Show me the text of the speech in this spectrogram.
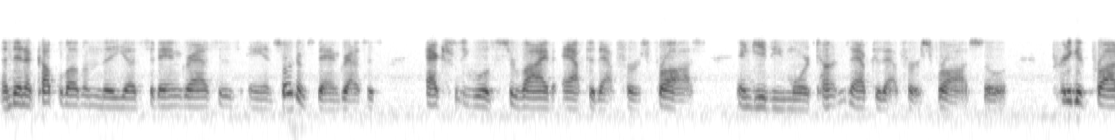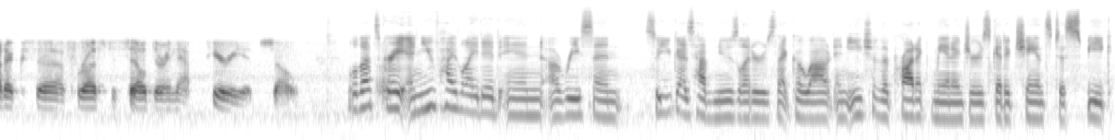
And then a couple of them, the uh, Sudan grasses and sorghum Sudan grasses, actually will survive after that first frost and give you more tons after that first frost. So, pretty good products uh, for us to sell during that period. So, well, that's great. And you've highlighted in a recent so you guys have newsletters that go out, and each of the product managers get a chance to speak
